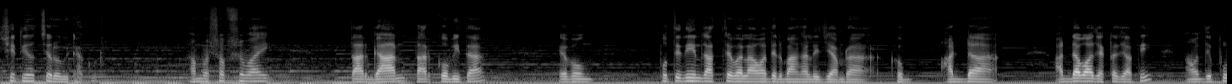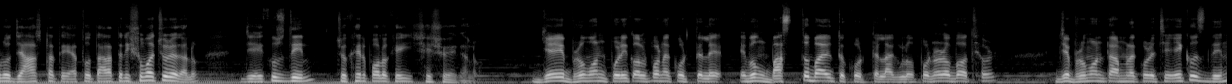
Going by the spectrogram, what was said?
সেটি হচ্ছে রবি ঠাকুর। আমরা সবসময় তার গান, তার কবিতা এবং প্রতিদিন রাত্রেবেলা আমাদের বাঙালি যে আমরা খুব আড্ডা, আড্ডাবাজ একটা জাতি, আমাদের পুরো জাহাজটাতে এত তাড়াতাড়ি সময় চলে গেল যে একুশ দিন চোখের পলকেই শেষ হয়ে গেল। যে ভ্রমণ পরিকল্পনা করতে এবং বাস্তবায়িত করতে লাগল পনেরো বছর, যে ভ্রমণটা আমরা করেছি একুশ দিন,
